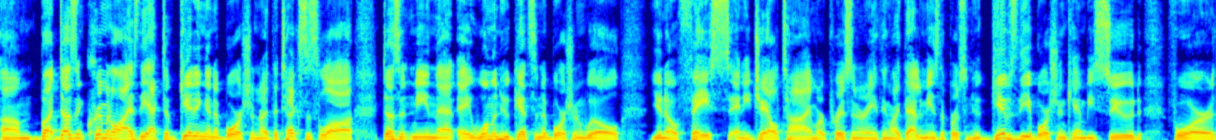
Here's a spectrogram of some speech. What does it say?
um, but doesn't criminalize the act of getting an abortion right? The Texas law doesn't mean that a woman who gets an abortion will you know face any jail time or prison or anything like that. It means the person who gives the abortion can be sued for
